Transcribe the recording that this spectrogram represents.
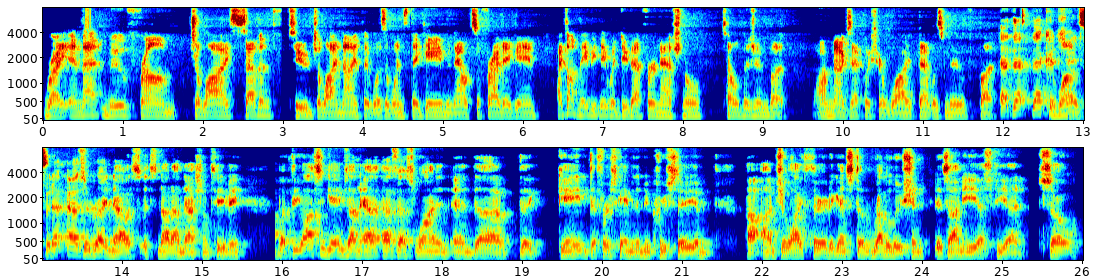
Right, and that moved from July 7th to July 9th. It was a Wednesday game, and now it's a Friday game. I thought maybe they would do that for national television, but I'm not exactly sure why that was moved. But that that, that could change. But as of right now, it's it's not on national TV. But the Austin game's on FS1, and, and uh, the game, the first game in the new Crew Stadium uh, on July 3rd against the Revolution is on ESPN. So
